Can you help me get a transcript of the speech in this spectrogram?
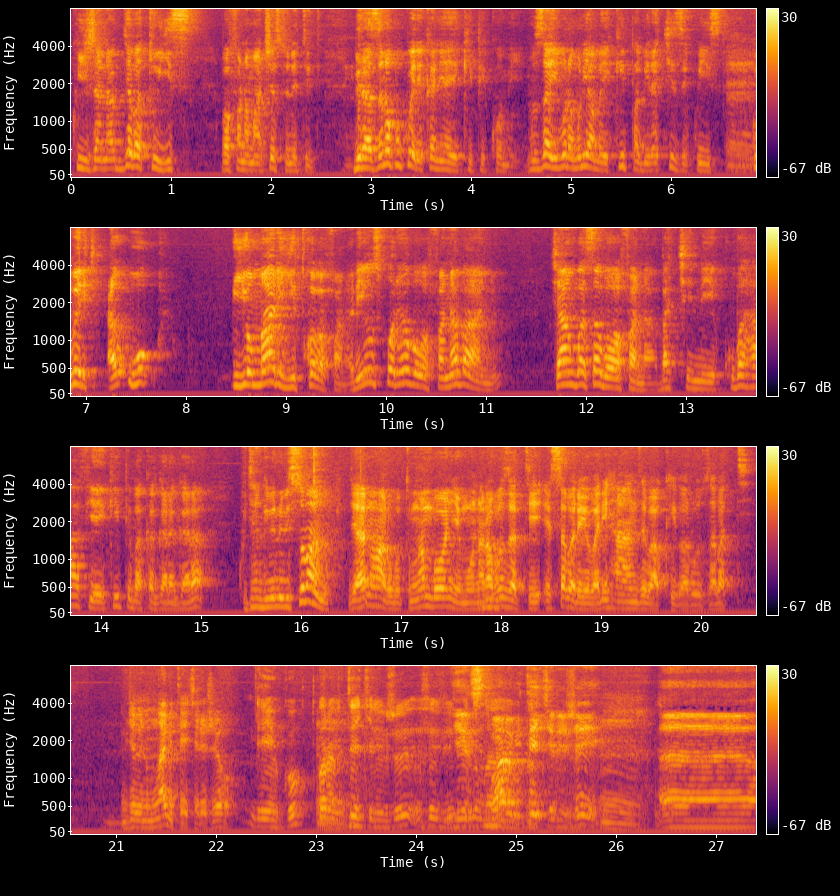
ku ijana by'abatuye isi bafana Manchester United. Biraza no kukwereka niya ekipe ikomeye. Ntuzayibura muri ya ma ekipe abiri akize ku isi. Kubera iki? A- uwo- iyo mari yitwa abafana. Rero abo bafana banyu cyangwa se abo bafana bakeneye kuba hafi ya ekipe bakagaragara kugira ngo ibintu bisobanuke. Njye hano hari ubutumwa mbonye umuntu aravuze ati ese abareba bari hanze bakwibaruza bati? Ibyo bintu mwabitekerejeho yego twarabitekereje eh,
